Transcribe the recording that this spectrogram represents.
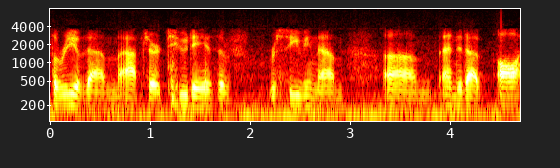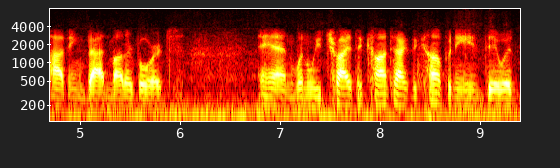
three of them, after two days of receiving them, um, ended up all having bad motherboards. And when we tried to contact the company, they would,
